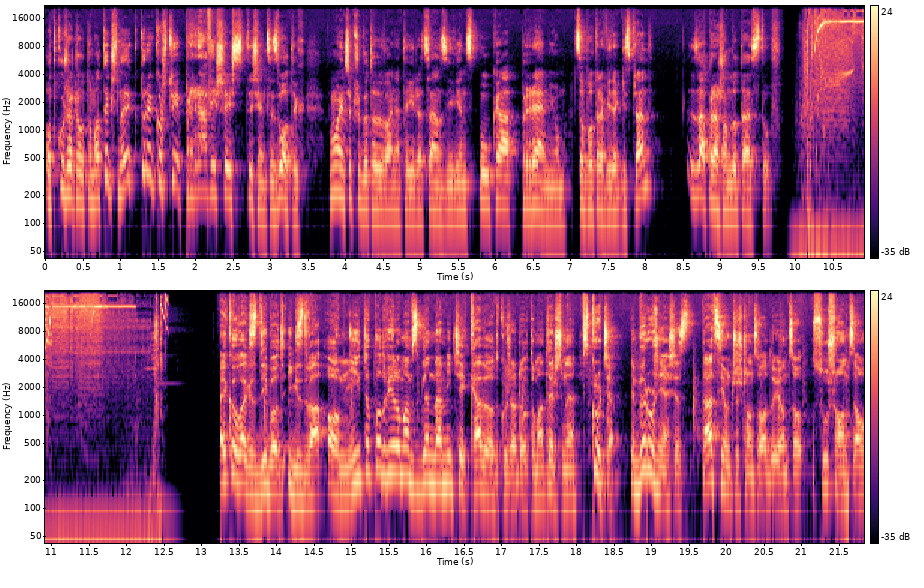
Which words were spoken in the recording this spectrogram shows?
Odkurzacz automatyczny, który kosztuje prawie 6000 zł w momencie przygotowywania tej recenzji, więc półka premium. Co potrafi taki sprzęt? Zapraszam do testów. Ecovacs Dbot X2 Omni to pod wieloma względami ciekawy odkurzacz automatyczny. W skrócie, wyróżnia się stacją czyszcząco ładującą, suszącą,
